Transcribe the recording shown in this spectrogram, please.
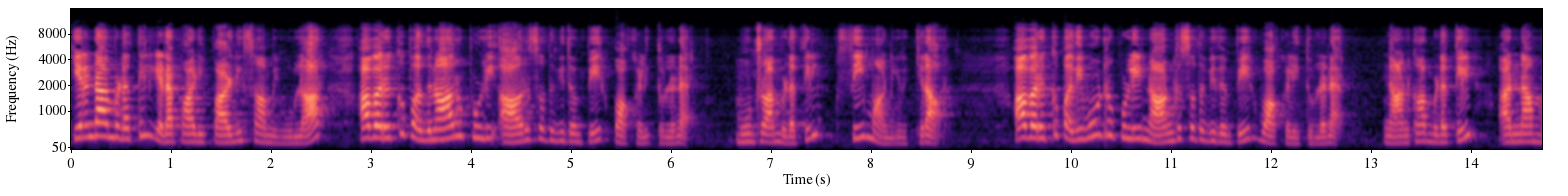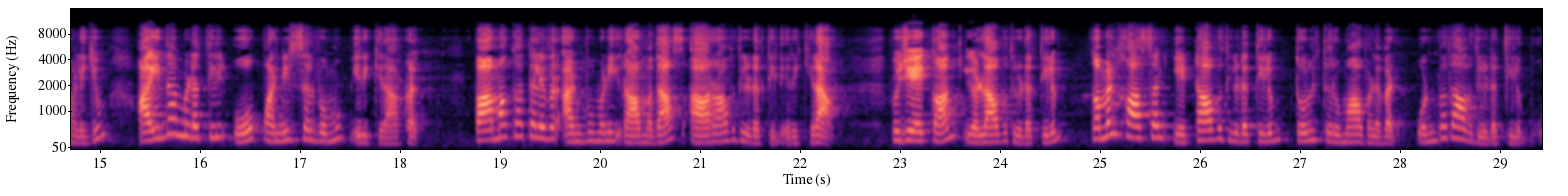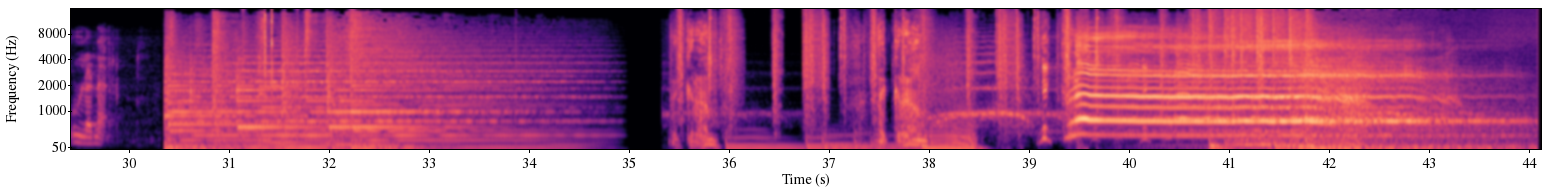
இரண்டாம் இடத்தில் எடப்பாடி பழனிசாமி உள்ளார். அவருக்கு பதினாறு புள்ளி ஆறு சதவீதம் பேர் வாக்களித்துள்ளனர். மூன்றாம் இடத்தில் சீமான் இருக்கிறார். அவருக்கு பதிமூன்று புள்ளி நான்கு சதவீதம் பேர் வாக்களித்துள்ளனர். நான்காம் இடத்தில் அண்ணாமலையும் ஐந்தாம் இடத்தில் ஓ பன்னீர்செல்வமும் இருக்கிறார்கள். பாமக தலைவர் அன்புமணி ராமதாஸ் ஆறாவது இடத்தில் இருக்கிறார். விஜயகாந்த் ஏழாவது இடத்திலும் கமல்ஹாசன் எட்டாவது இடத்திலும் தொல் திருமாவளவன் ஒன்பதாவது இடத்திலும் உள்ளனர். விக்ரம். விக்ரம். விக்ரம்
